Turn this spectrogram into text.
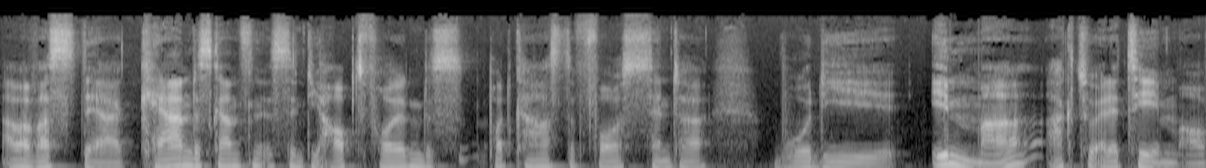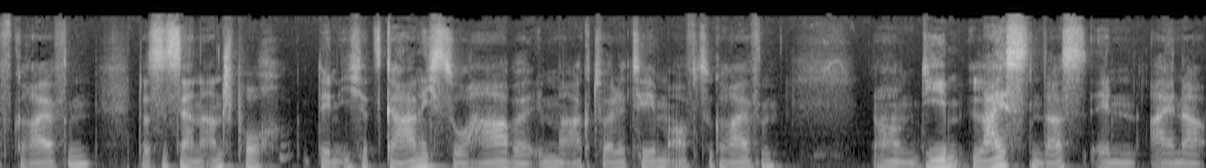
Aber was der Kern des Ganzen ist, sind die Hauptfolgen des Podcasts The Force Center, wo die immer aktuelle Themen aufgreifen. Das ist ja ein Anspruch, den ich jetzt gar nicht so habe, immer aktuelle Themen aufzugreifen. Ähm, die leisten das in einer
